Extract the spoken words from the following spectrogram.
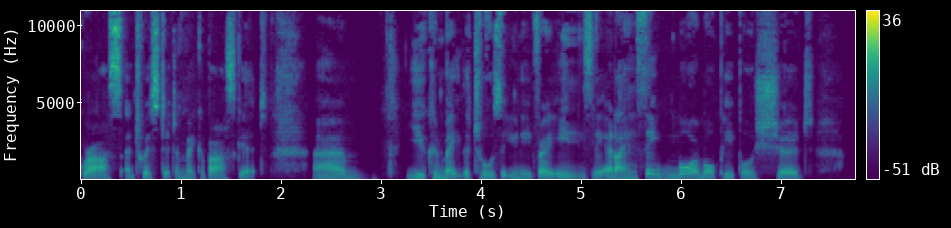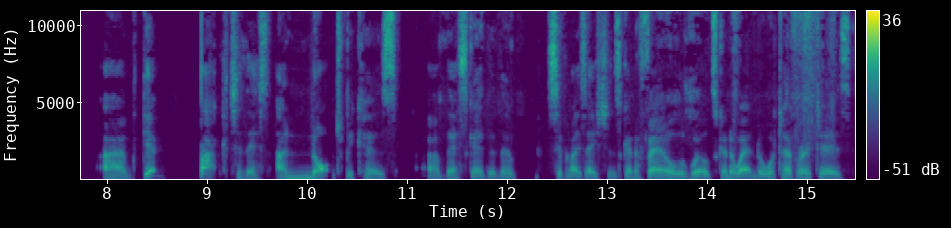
grass and twist it and make a basket. Um, you can make the tools that you need very easily. And I think more and more people should um, get back to this and not because uh, they're scared that the civilization is going to fail, the world's going to end, or whatever it is,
